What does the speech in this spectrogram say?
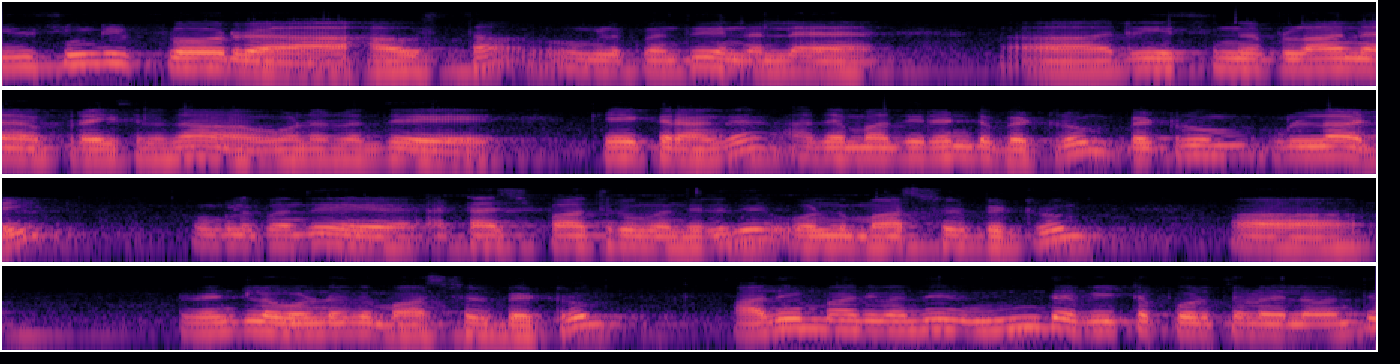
இது சிங்கிள் ஃப்ளோர் ஹவுஸ் தான். உங்களுக்கு வந்து நல்ல ரீசனபிளான ப்ரைஸில் தான் ஓனர் வந்து கேட்குறாங்க அதே மாதிரி ரெண்டு பெட்ரூம் பெட்ரூம் உள்ளாடி உங்களுக்கு வந்து அட்டாச் பாத்ரூம் வந்துடுது ஒன்று மாஸ்டர் பெட்ரூம் ரெண்டில் ஒன்று வந்து மாஸ்டர் பெட்ரூம் அதே மாதிரி வந்து இந்த வீட்டை பொறுத்தளவில் வந்து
